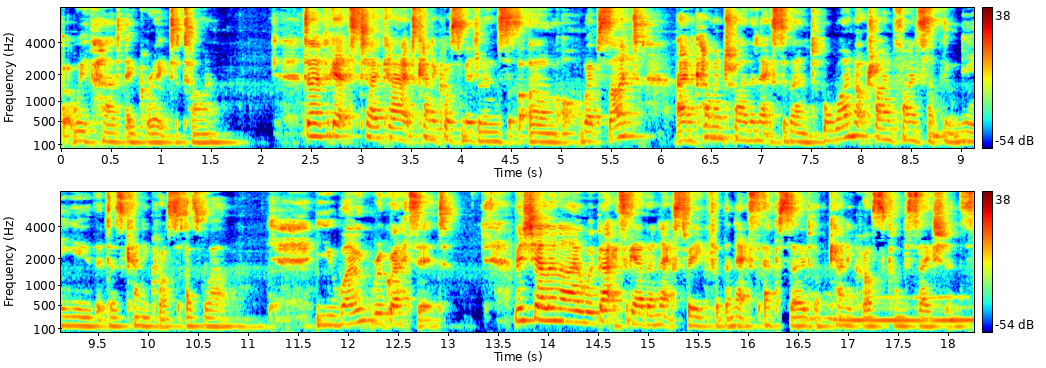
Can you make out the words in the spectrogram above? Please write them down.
but we've had a great time. Don't forget to check out Canicross Midlands um, website and come and try the next event. Or why not try and find something near you that does Canicross as well? You won't regret it. Michelle and I will be back together next week for the next episode of Canicross Conversations.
